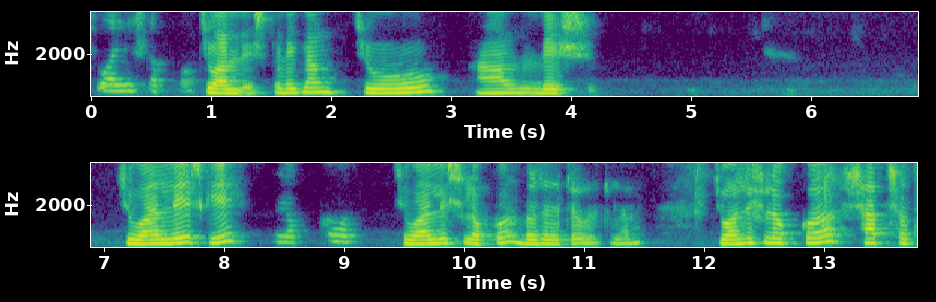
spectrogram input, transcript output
চুয়াল্লিশ লক্ষ। চুয়াল্লিশ। তো লিখলাম চুয়াল্লিশ। চুয়াল্লিশ কি? লক্ষ। চুয়াল্লিশ লক্ষ তুললাম চুয়াল্লিশ লক্ষ সাত শত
